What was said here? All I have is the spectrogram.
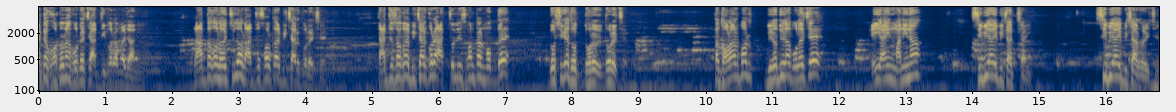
একটা ঘটনা ঘটেছে, আর জি করে আমরা জানি। রাত দখল হয়েছিল, রাজ্য সরকার বিচার করেছে। রাজ্য সরকার বিচার করে আটচল্লিশ ঘণ্টার মধ্যে দোষীকে ধরেছে। তা ধরার পর বিরোধীরা বলেছে, এই আইন মানি না, সিবিআই বিচার চাই। সিবিআই বিচার হয়েছে।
